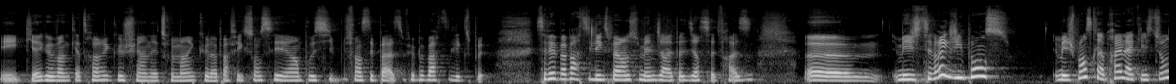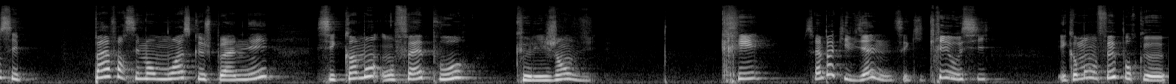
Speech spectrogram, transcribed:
et qu'il n'y a que 24 heures et que je suis un être humain et que la perfection c'est impossible. Enfin, c'est pas, ça fait pas partie de ça fait pas partie de l'expérience humaine. J'arrête pas de dire cette phrase. Euh, mais c'est vrai que j'y pense. Mais je pense qu'après la question c'est pas forcément moi ce que je peux amener, c'est comment on fait pour que les gens créent. C'est même pas qu'ils viennent, c'est qu'ils créent aussi. Et comment on fait pour que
